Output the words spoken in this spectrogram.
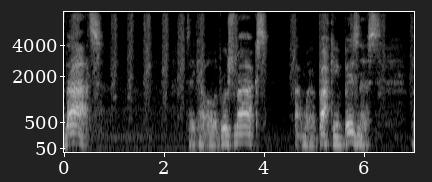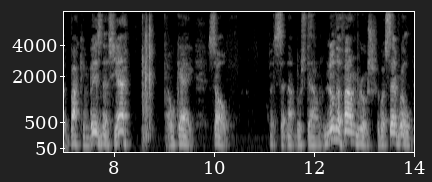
that. Take out all the brush marks. And we're back in business. We're back in business, yeah? Okay, so Let's set that brush down. Another fan brush. I've got several,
